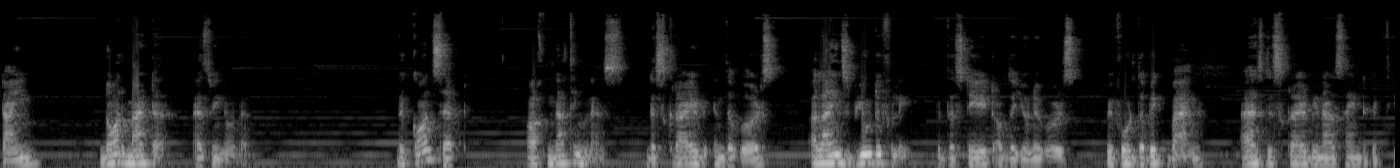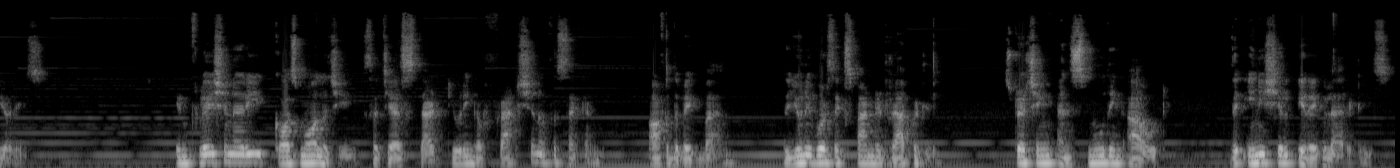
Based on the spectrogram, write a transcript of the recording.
time, nor matter as we know them. The concept of nothingness described in the verse aligns beautifully with the state of the universe before the Big Bang as described in our scientific theories. Inflationary cosmology suggests that during a fraction of a second after the Big Bang, the universe expanded rapidly, stretching and smoothing out the initial irregularities.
